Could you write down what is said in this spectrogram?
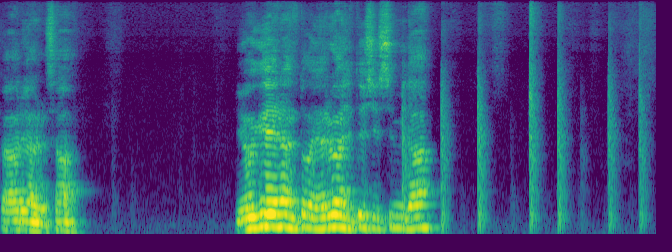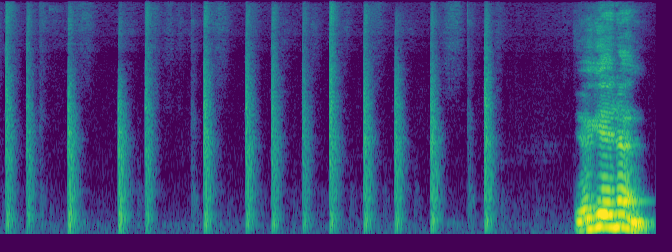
사례할 사. 여기에는 또 여러 가지 뜻이 있습니다. 여기에는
